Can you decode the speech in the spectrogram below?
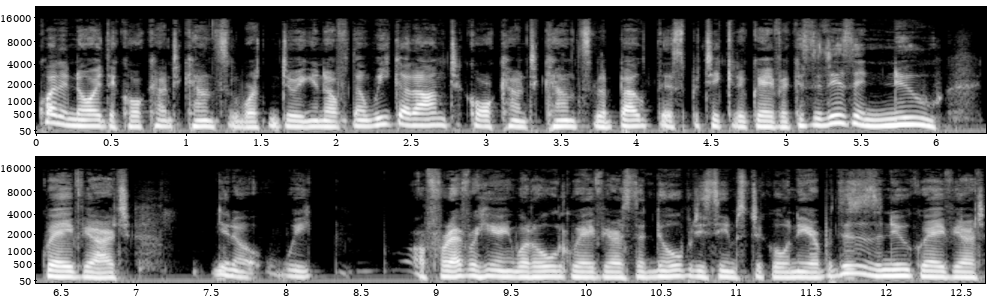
quite annoyed that Cork County Council weren't doing enough. Now, we got on to Cork County Council about this particular graveyard because it is a new graveyard. You know, we are forever hearing about old graveyards that nobody seems to go near, but this is a new graveyard.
